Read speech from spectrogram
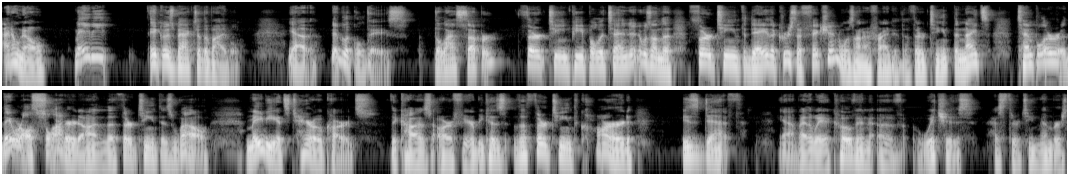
I don't know. Maybe it goes back to the Bible. Yeah, biblical days. The Last Supper, 13 people attended. It was on the 13th day. The crucifixion was on a Friday the 13th. The Knights Templar, they were all slaughtered on the 13th as well. Maybe it's tarot cards that cause our fear because the 13th card is death. Yeah, by the way, a coven of witches has 13 members.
